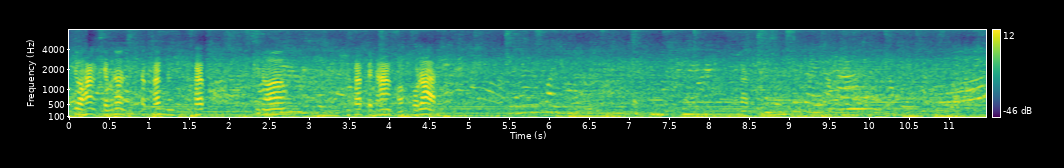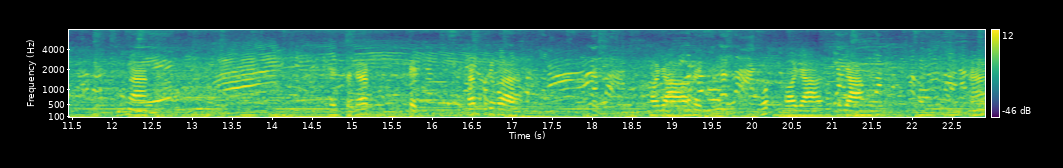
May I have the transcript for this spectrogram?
เที่ยวห้างเซมนอนสักครั้งหนึ่งนะครับพี่น้องนะครับเป็นห้างของโคราชครับสวยงามเป็นสัญลักษณ์เป็ดน ครับเขาเรียกว่าเป็ดคอยาวเป็ดนกคอยาวนกกระยางนะ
